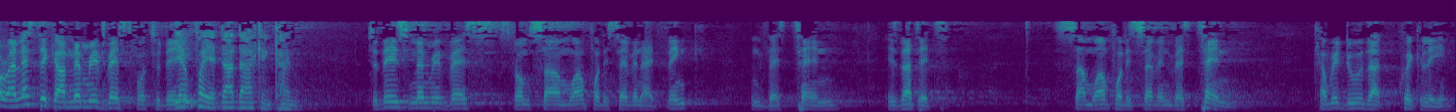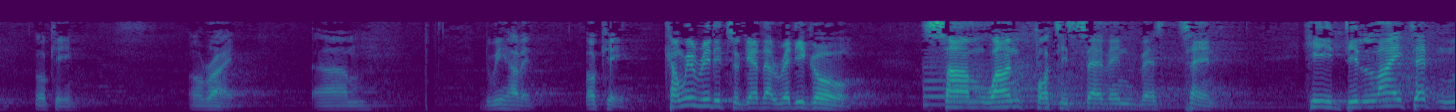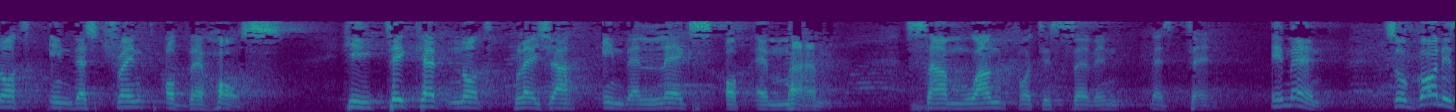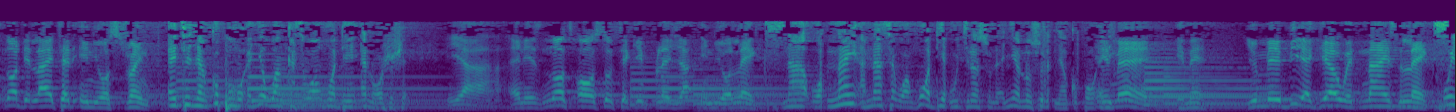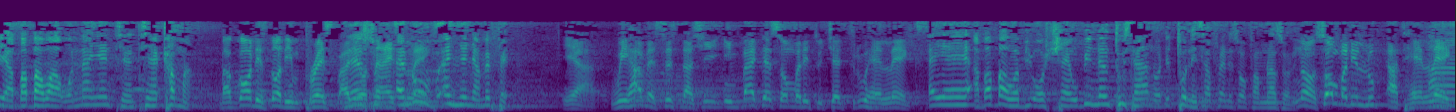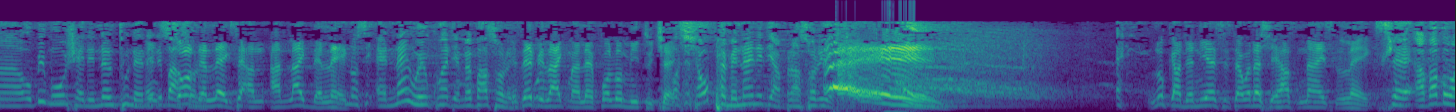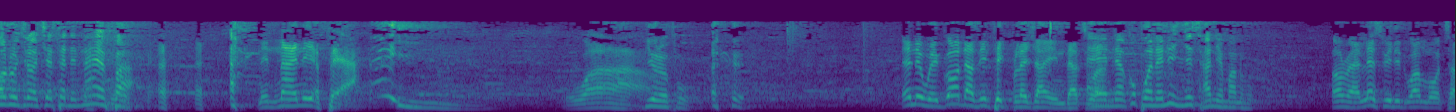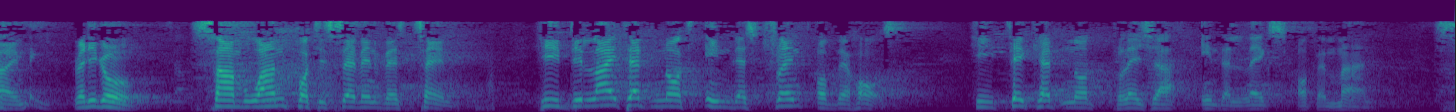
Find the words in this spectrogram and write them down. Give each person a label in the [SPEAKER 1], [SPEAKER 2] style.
[SPEAKER 1] All right, let's take our memory verse for today.
[SPEAKER 2] yɛmfa yɛ daadaa kenkan no
[SPEAKER 1] Today's memory verse is from Psalm 147, I think, in verse 10. Is that it? Psalm 147, verse 10. Can we do that quickly? Okay. All right. Um, do we have it? Okay. Can we read it together? Ready, go. Psalm 147, verse 10. He delighted not in the strength of the horse. He taketh not pleasure in the legs of a man. Psalm 147 verse 10. Amen. So God is not delighted in your strength.
[SPEAKER 2] enti nyankopɔn ɛnyɛ wankasa wahoɔden ɛna ɔhwehwɛ
[SPEAKER 1] Yeah. And is not also taking pleasure in your legs.
[SPEAKER 2] na nan anaasɛ wahoɔden a wogyina so no ɛnyɛ no so na nyankopɔn ani
[SPEAKER 1] Amen.
[SPEAKER 2] amen
[SPEAKER 1] You may be a girl with nice legs,
[SPEAKER 2] woyɛ ababaawa a wo nan yɛ nteantea kama
[SPEAKER 1] but God is not impressed by your nice legs.
[SPEAKER 2] ɛnyɛ nyame fɛ
[SPEAKER 1] Yeah. We have a sister, she invited somebody to church through her legs.
[SPEAKER 2] ɛyɛ ababaawa bi ɔhwɛ obi nantu saa na ɔde to ne nsa frɛ ne sɛ ɔfam no
[SPEAKER 1] somebody looked at her legs
[SPEAKER 2] Ah, obi ma wohwɛ ne nantu
[SPEAKER 1] and saw the legs and, and like the legs.
[SPEAKER 2] no sɛ ɛnan wei nko a deɛ mɛba
[SPEAKER 1] He said, if you like my leg, follow me to church.
[SPEAKER 2] ɔsɛ sɛ wopɛ me nan ne de abra asɔre
[SPEAKER 1] Hey! Look at the near sister whether she has nice legs.
[SPEAKER 2] hwɛ ababaawa no gyina kyerɛ sɛ ne nan ɛfa
[SPEAKER 1] nine year fair. Wow.
[SPEAKER 2] beautiful
[SPEAKER 1] Anyway, God doesn't take pleasure in that
[SPEAKER 2] Eh,
[SPEAKER 1] one.
[SPEAKER 2] nyankopɔn n'ani nye saa nneɛma no ho
[SPEAKER 1] All right, let's read it one more time. Ready, go. Psalm 147, verse 10. He delighted not in the strength of the horse. He taketh not pleasure in the legs of a man.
